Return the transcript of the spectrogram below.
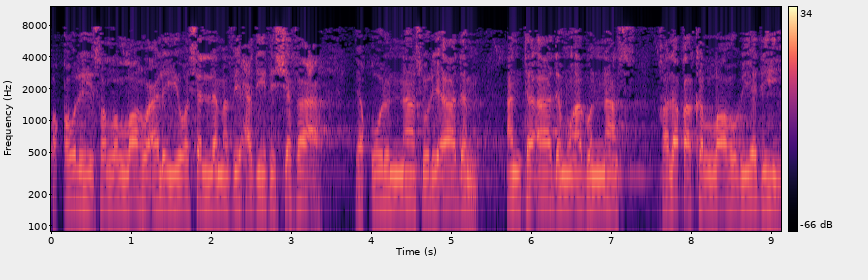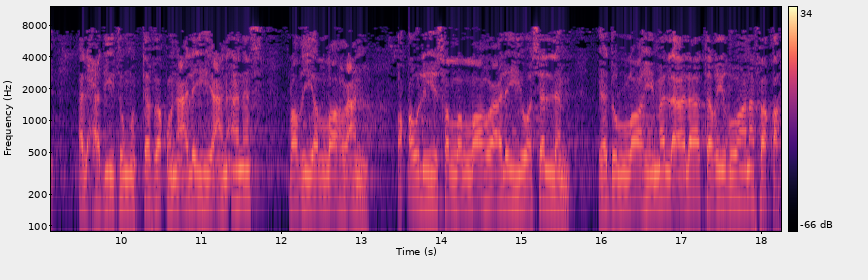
وقوله صلى الله عليه وسلم في حديث الشفاعة يقول الناس لآدم أنت آدم أبو الناس خلقك الله بيده. الحديث متفق عليه عن أنس رضي الله عنه. وقوله صلى الله عليه وسلم يد الله ملأى لا تغيضها نفقة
